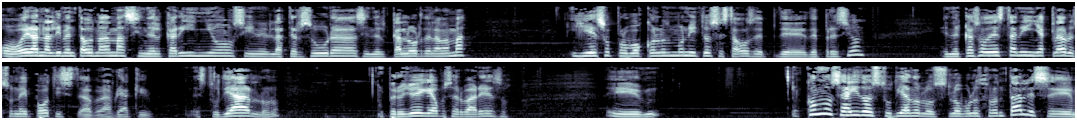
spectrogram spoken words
o eran alimentados nada más sin el cariño, sin la tersura, sin el calor de la mamá. Y eso provocó en los monitos estados de, depresión. En el caso de esta niña, claro, es una hipótesis, habría que estudiarlo, ¿no? Pero yo llegué a observar eso. Eh, ¿Cómo se ha ido estudiando los lóbulos frontales? Eh,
